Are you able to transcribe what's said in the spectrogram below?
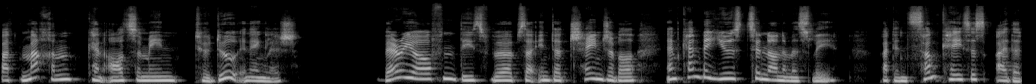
But machen can also mean to do in English. Very often these verbs are interchangeable and can be used synonymously, but in some cases either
